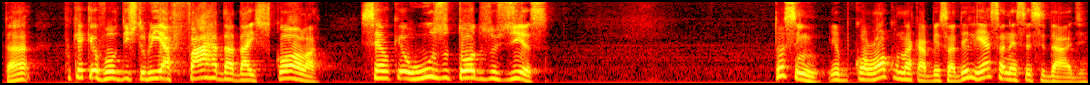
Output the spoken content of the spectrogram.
Tá? Por que, que eu vou destruir a farda da escola se é o que eu uso todos os dias? Então, assim, eu coloco na cabeça dele essa necessidade.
